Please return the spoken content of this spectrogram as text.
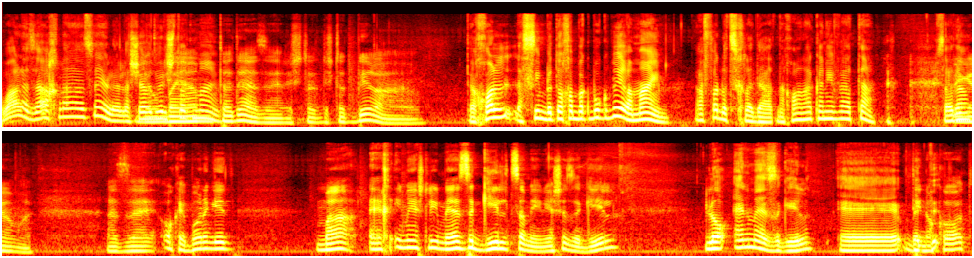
וואלה, זה אחלה זה, לשבת ולשתות בים, מים. אתה יודע, זה לשתות, לשתות בירה. אתה יכול לשים בתוך הבקבוק בירה מים. אף אחד לא צריך לדעת, נכון? רק אני ואתה. בסדר? לגמרי. אז אה, אוקיי, בוא נגיד, מה, איך, אם יש לי, מאיזה גיל צמים? יש איזה גיל? לא, אין מאיזה גיל. אה, בד- תינוקות?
